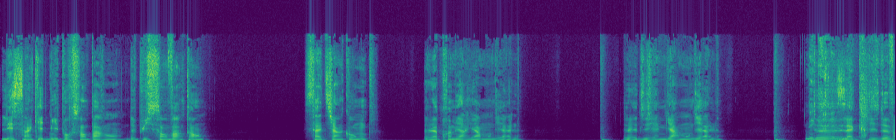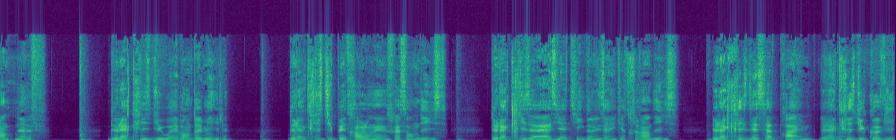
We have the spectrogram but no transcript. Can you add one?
les 5,5% par an depuis 120 ans, ça tient compte de la Première Guerre mondiale, de la Deuxième Guerre mondiale, Des de crises. la crise de 29, de la crise du web en 2000, de la crise du pétrole en années 70, de la crise asiatique dans les années 90, de la crise des subprimes, de la crise du Covid.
